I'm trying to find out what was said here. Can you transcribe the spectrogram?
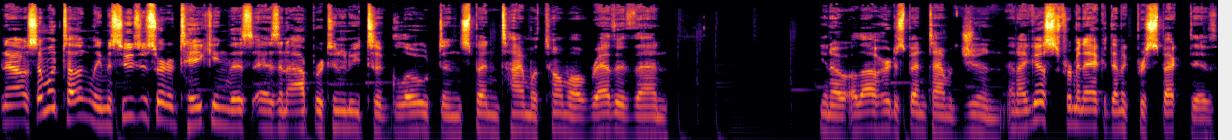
Now, somewhat tellingly, Misuzu sort of taking this as an opportunity to gloat and spend time with Tomo rather than, you know, allow her to spend time with Jun. And I guess from an academic perspective,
